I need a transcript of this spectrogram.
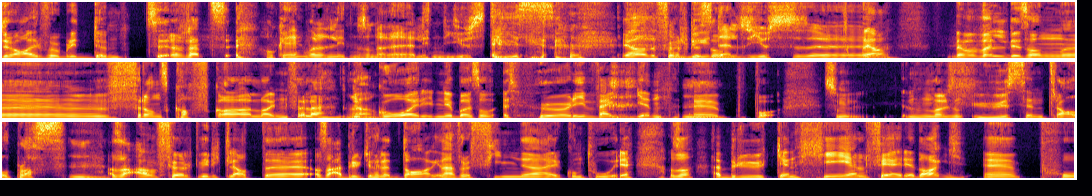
drar for å bli dømt, rett og slett. Ok, var det en liten sånn der, eh, liten justis? Ja, det føltes som Bydelsjuss? Uh... Ja. Det var veldig sånn uh, Frans Kafka-land, føler jeg. Du Ja. går inn i bare sånn et høl i veggen Mm. uh, på, som en veldig sånn usentral plass. Mm. Altså, jeg følte virkelig at uh, Altså, jeg brukte jo hele dagen her for å finne det der kontoret. Altså, jeg bruker en hel feriedag eh, på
